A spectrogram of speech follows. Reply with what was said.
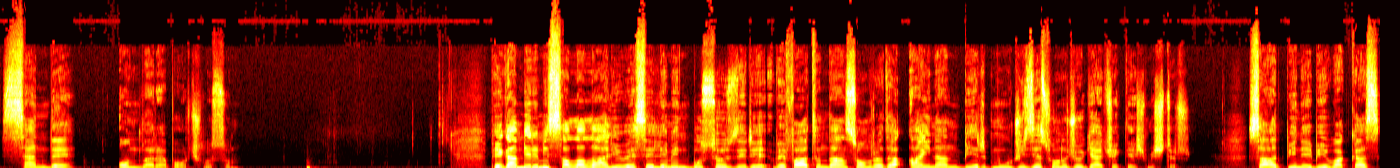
Sen de onlara borçlusun.'' Peygamberimiz sallallahu aleyhi ve sellemin bu sözleri vefatından sonra da aynen bir mucize sonucu gerçekleşmiştir. Saad bin Ebi Vakkas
